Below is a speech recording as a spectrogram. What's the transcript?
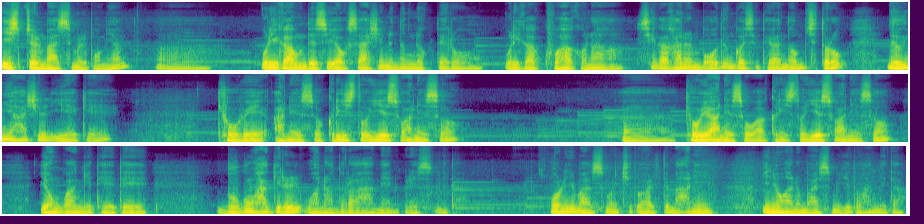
20절 말씀을 보면 어, 우리 가운데서 역사하시는 능력대로 우리가 구하거나 생각하는 모든 것에 대해 넘치도록 능히 하실 이에게 교회 안에서 그리스도 예수 안에서 어, 교회 안에서와 그리스도 예수 안에서 영광이 대대 무궁하기를 원하노라 아멘 그랬습니다. 오늘 이 말씀을 기도할 때 많이 인용하는 말씀이기도 합니다.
